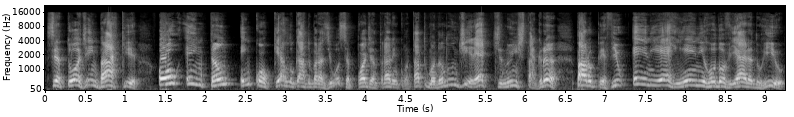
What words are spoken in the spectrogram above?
setor de embarque. Ou então, em qualquer lugar do Brasil, você pode entrar em contato mandando um direct no Instagram para o perfil NRN Rodoviária do Rio.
